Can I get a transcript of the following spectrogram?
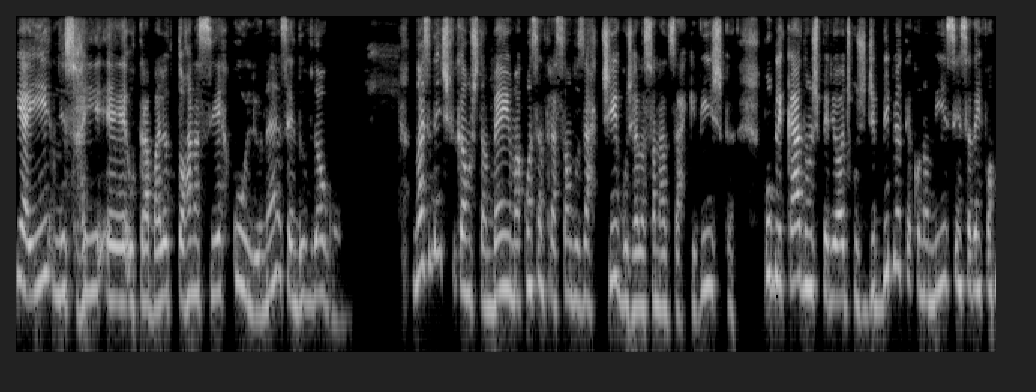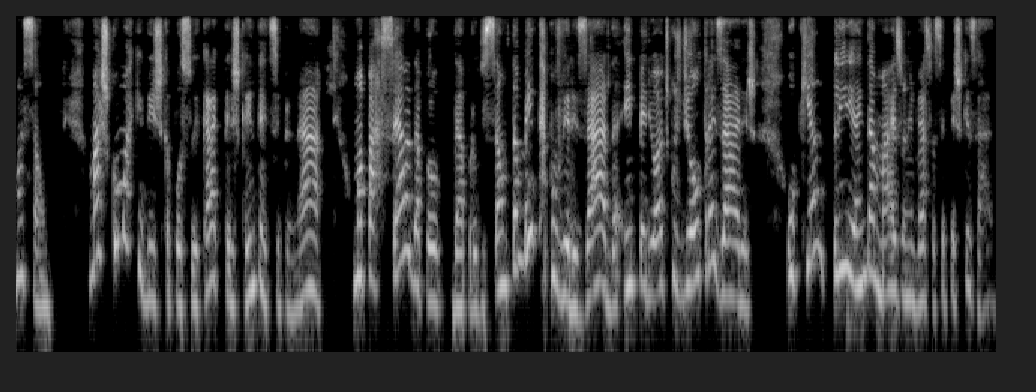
E aí, nisso aí, é, o trabalho torna-se hercúleo, né? sem dúvida alguma. Nós identificamos também uma concentração dos artigos relacionados à arquivística publicados nos periódicos de Biblioteconomia e Ciência da Informação. Mas, como a arquivística possui característica interdisciplinar, uma parcela da, da produção também está pulverizada em periódicos de outras áreas, o que amplia ainda mais o universo a ser pesquisado.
